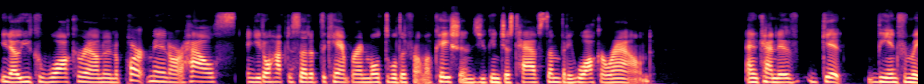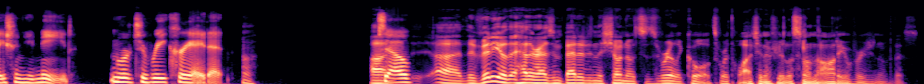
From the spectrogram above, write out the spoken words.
you know you could walk around an apartment or a house and you don't have to set up the camera in multiple different locations. You can just have somebody walk around and kind of get the information you need in order to recreate it. Uh, So- uh, the video that Heather has embedded in the show notes is really cool. It's worth watching if you're listening on the audio version of this.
